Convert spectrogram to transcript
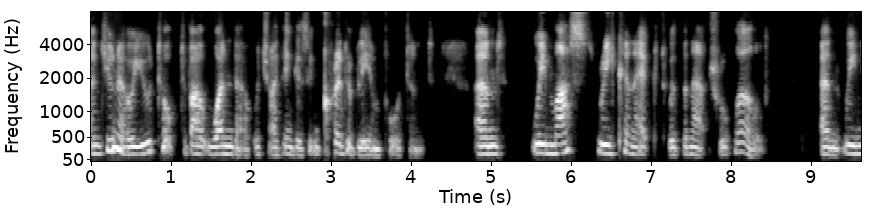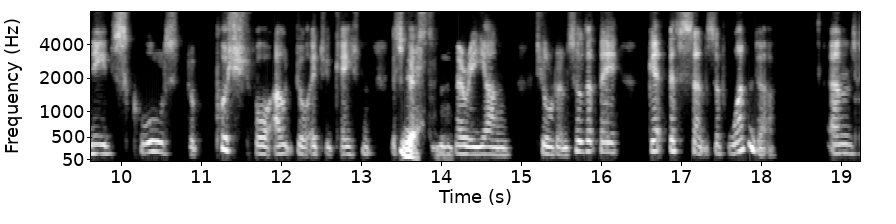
And you know, you talked about wonder, which I think is incredibly important. And we must reconnect with the natural world. And we need schools to push for outdoor education, especially Yes. with very young children, so that they get this sense of wonder. And,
